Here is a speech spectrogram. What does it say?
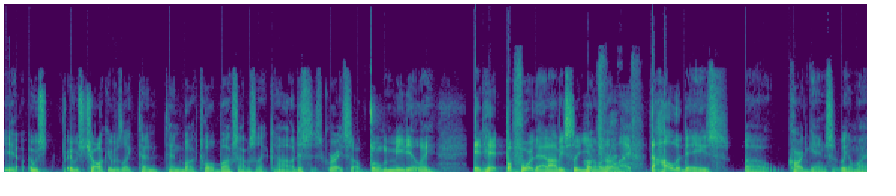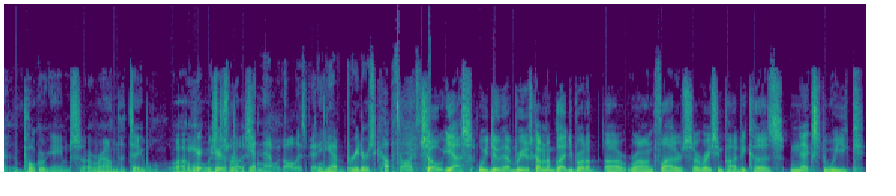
Know, it was it was chalk. It was like 10, 10 bucks, twelve bucks. I was like, "Oh, this is great!" So boom, immediately it hit. Before that, obviously, you Hooked know, the, the holidays. Uh, card games, you know, my poker games around the table. Uh, Here- here's what I'm getting at with all this, Benny. You have Breeders' Cup thoughts? So yes, we do have Breeders' Cup, and I'm glad you brought up uh, Ron Flatter's uh, Racing Pod because next week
